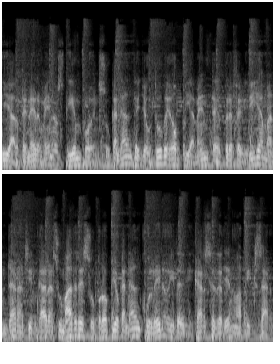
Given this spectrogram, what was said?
Y al tener menos tiempo en su canal de YouTube obviamente él preferiría mandar a chingar a su madre su propio canal culero y dedicarse de lleno a Pixar.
